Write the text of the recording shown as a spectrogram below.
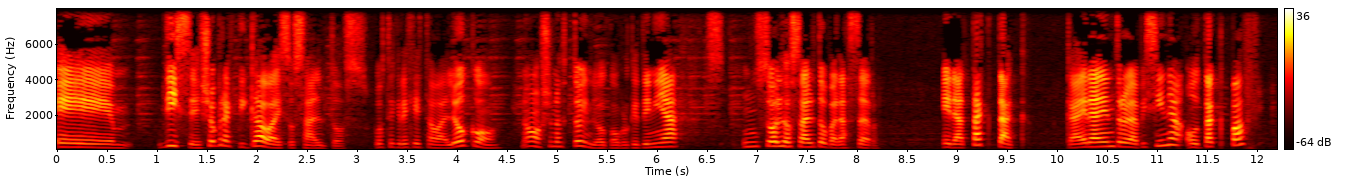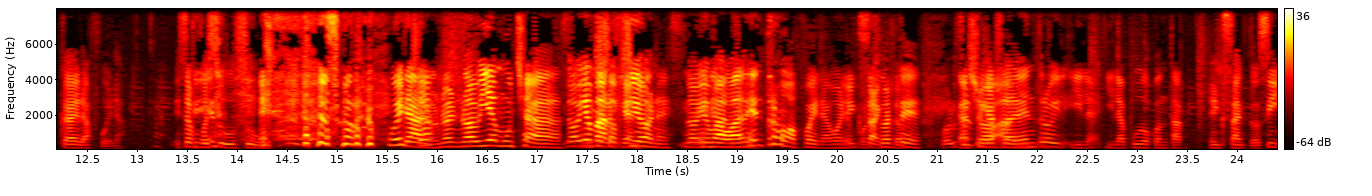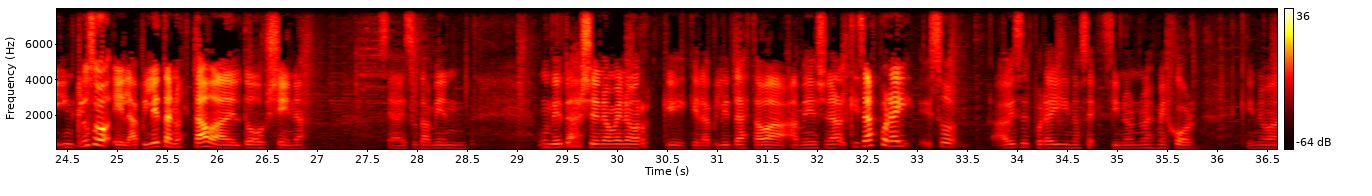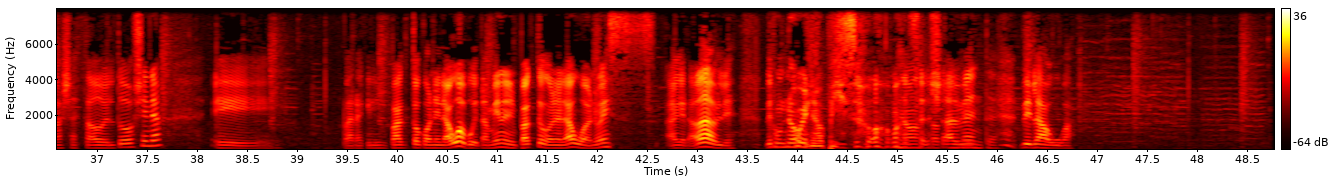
eh, dice, yo practicaba esos saltos. ¿Vos te crees que estaba loco? No, yo no estoy loco, porque tenía un solo salto para hacer. Era tac tac, caer adentro de la piscina, o tac puff, caer afuera. Esa fue su, su, su respuesta. Claro, no, no había muchas, No había muchas opciones. No había Era o margen. adentro o afuera. Bueno, Exacto. por suerte Por cayó, adentro y, y la, y la pudo contar. Exacto, sí. Incluso eh, la pileta no estaba del todo llena. O sea, eso también un detalle no menor, que, que la pileta estaba a medio llenar. Quizás por ahí, eso, a veces por ahí, no sé, si no, no es mejor que no haya estado del todo llena, eh, para que el impacto con el agua, porque también el impacto con el agua no es agradable, de un noveno piso, más de- totalmente. del agua.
